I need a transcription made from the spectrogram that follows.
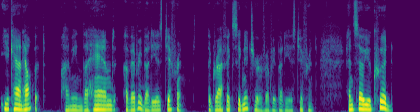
you can't help it. I mean, the hand of everybody is different the graphic signature of everybody is different. And so you could,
